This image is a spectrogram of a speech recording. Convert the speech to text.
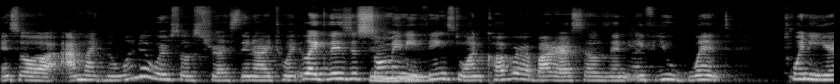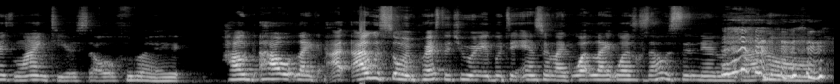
And so I'm like, no wonder we're so stressed in our 20s. Like there's just so many mm-hmm. things to uncover about ourselves. And if you went 20 years lying to yourself, Right. how how like I, I was so impressed that you were able to answer like what light was because I was sitting there like I don't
